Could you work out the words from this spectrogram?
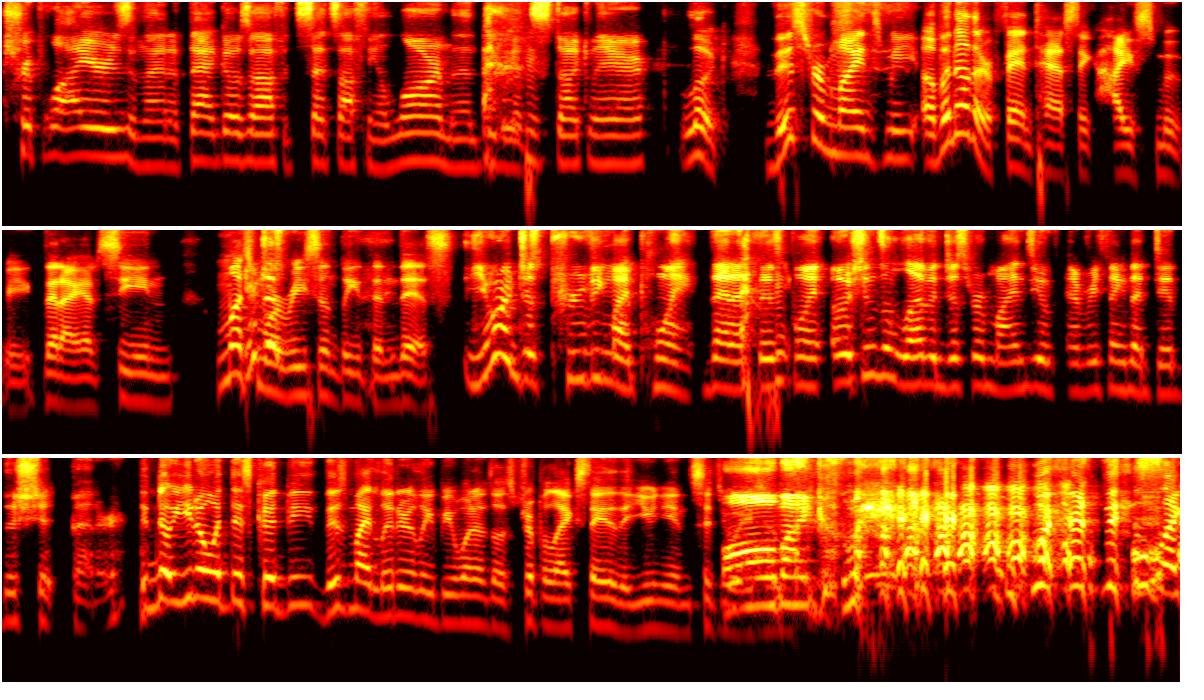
trip wires and then if that goes off it sets off the alarm and then people get stuck there. Look, this reminds me of another fantastic heist movie that I have seen much You're more just- recently than this. you are just proving my point that at this point oceans 11 just reminds you of everything that did this shit better No, you know what this could be? This might literally be one of those triple X State of the Union oh situations. oh my god where, where this like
